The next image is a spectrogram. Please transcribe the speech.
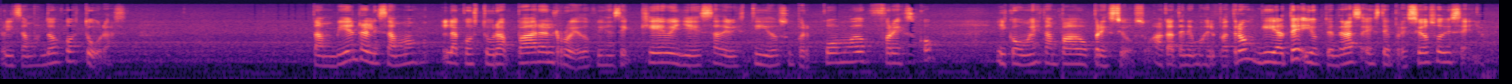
Realizamos dos costuras. También realizamos la costura para el ruedo. Fíjense qué belleza de vestido, súper cómodo, fresco y con un estampado precioso. Acá tenemos el patrón, guíate y obtendrás este precioso diseño.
